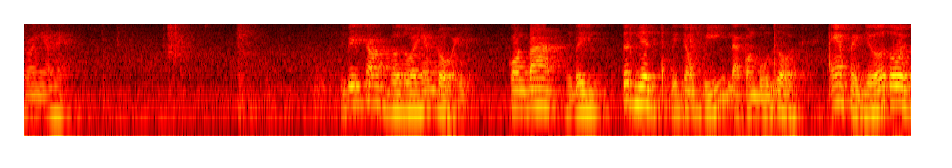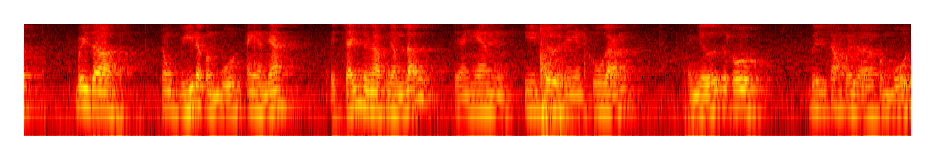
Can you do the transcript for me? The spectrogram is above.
cho anh em này thì bên trong vừa rồi anh em đổi con 3 thì bây, tất nhiên bên trong ví là con 4 rồi. Em phải nhớ tôi, bây giờ trong ví là con 4 anh em nhé để tránh trường hợp nhầm lẫn, thì anh em khi chơi thì anh em cố gắng anh nhớ cho tôi. Bên trong bây giờ là con 4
